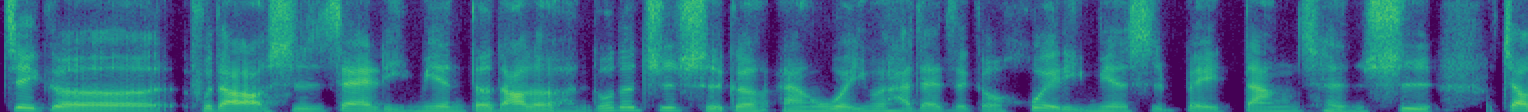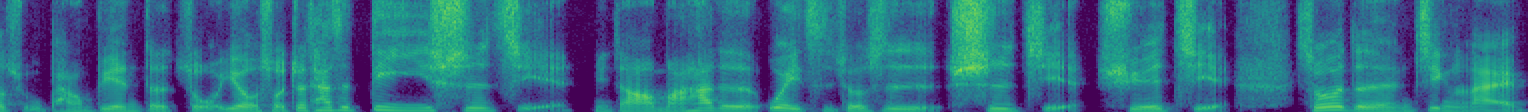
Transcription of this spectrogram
这个辅导老师在里面得到了很多的支持跟安慰，因为他在这个会里面是被当成是教主旁边的左右手，就他是第一师姐，你知道吗？他的位置就是师姐、学姐，所有的人进来，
